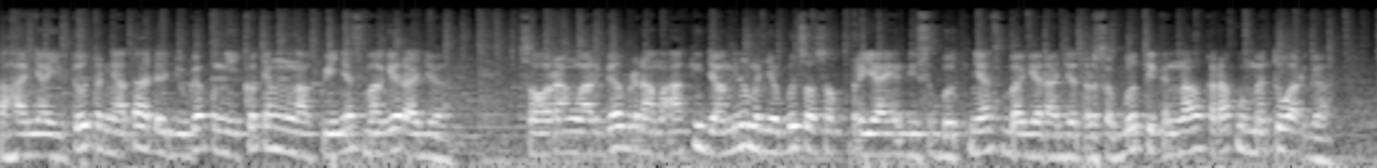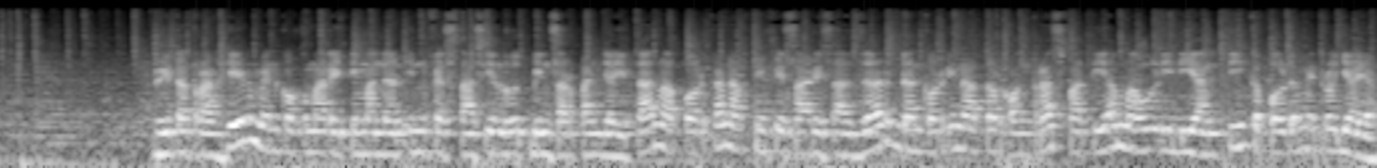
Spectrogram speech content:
Tak hanya itu, ternyata ada juga pengikut yang mengakuinya sebagai raja. Seorang warga bernama Aki Jamil menyebut sosok pria yang disebutnya sebagai raja tersebut dikenal kerap membantu warga. Berita terakhir, Menko Kemaritiman dan Investasi Luhut Binsar Panjaitan laporkan aktivis Haris Azhar dan koordinator kontras Fatia Maulidianti ke Polda Metro Jaya.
